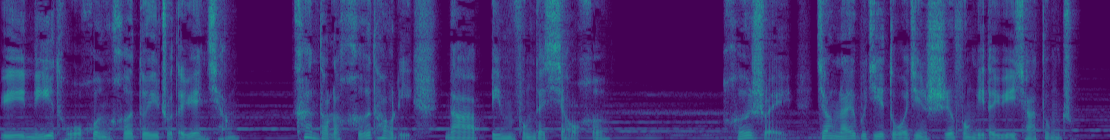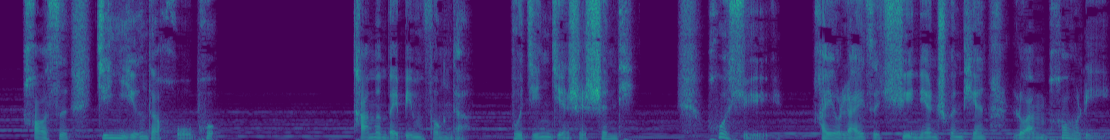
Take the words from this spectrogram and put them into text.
与泥土混合堆筑的院墙，看到了河套里那冰封的小河。河水将来不及躲进石缝里的鱼虾冻住，好似晶莹的琥珀。它们被冰封的不仅仅是身体，或许。还有来自去年春天卵泡里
